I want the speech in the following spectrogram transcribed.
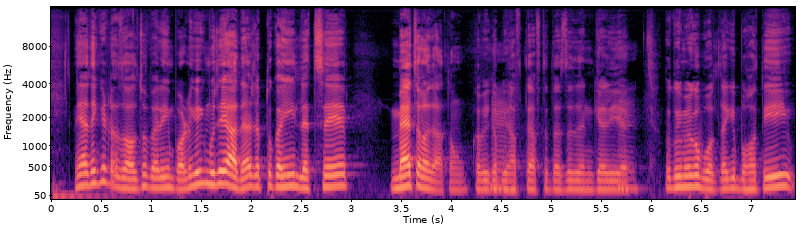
नहीं I think it is also very important क्योंकि मुझे याद है जब तो कहीं लेट्स से मैं चला जाता हूँ कभी कभी हम्म। हफ़्ते हफ़्ते दस दस दिन के लिए हम्म। तो तू मेरे को बोलता है कि बहुत ही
